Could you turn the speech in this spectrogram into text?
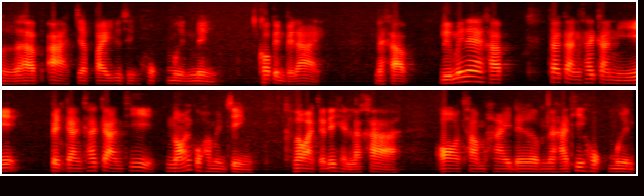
ผอๆครับอาจจะไปจนถึง 61,000 ก็เป็นไปได้นะครับหรือไม่แน่ครับ ถ้าการคาดการณ์นี้เป็นการคาดการณ์ที่น้อยกว่าความเป็นจริง เราอาจจะได้เห็นราคา all time high เดิมนะฮะที่ 65,000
